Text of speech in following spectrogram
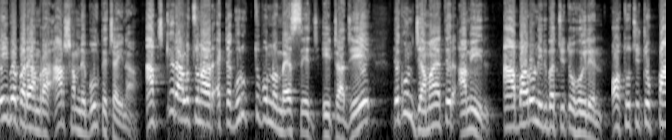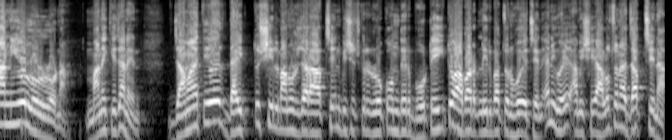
এই ব্যাপারে আমরা আর সামনে বলতে চাই না। আজকের আলোচনার একটা গুরুত্বপূর্ণ মেসেজ এটা যে, দেখুন জামায়াতের আমির আবারও নির্বাচিত হইলেন, অথচ একটু লড়ল না। মানে কি জানেন? জামায়াতের দায়িত্বশীল মানুষ যারা আছেন, বিশেষ করে রোকনদের ভোটেই তো আবার নির্বাচন হয়েছেন। এনিওয়ে আমি সেই আলোচনায় যাচ্ছি না।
